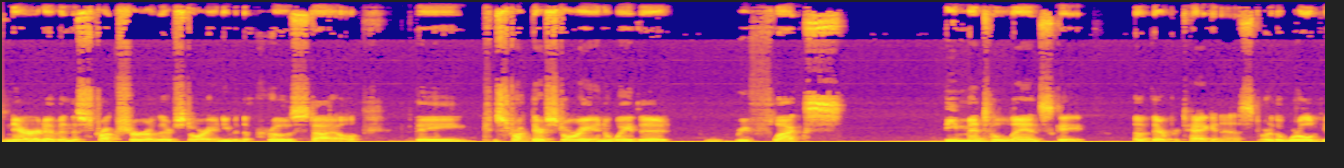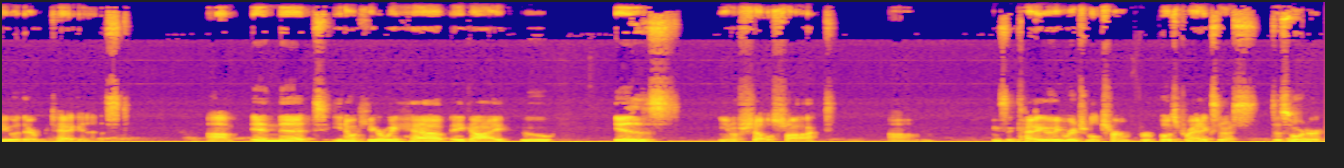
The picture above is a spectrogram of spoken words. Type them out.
narrative and the structure of their story and even the prose style, they construct their story in a way that reflects the mental landscape of their protagonist or the worldview of their protagonist. Um, in that, you know, here we have a guy who is, you know, shell shocked. Um, he's in kind of the original term for post traumatic stress disorder,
